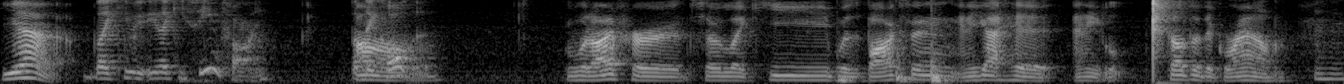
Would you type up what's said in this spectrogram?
Yeah. Like he like he seemed fine, but they called um, What I've heard, so like he was boxing and he got hit and he fell to the ground, Mhm.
